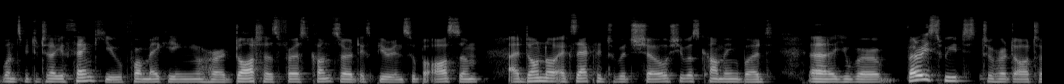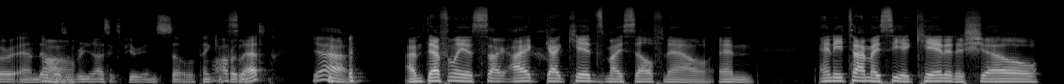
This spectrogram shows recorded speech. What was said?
wants me to tell you thank you for making her daughter's first concert experience super awesome. I don't know exactly to which show she was coming, but uh, you were very sweet to her daughter, and it was a really nice experience. So thank you awesome. for that. Yeah, I'm definitely a. I got kids myself now, and anytime I see a kid at a show,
